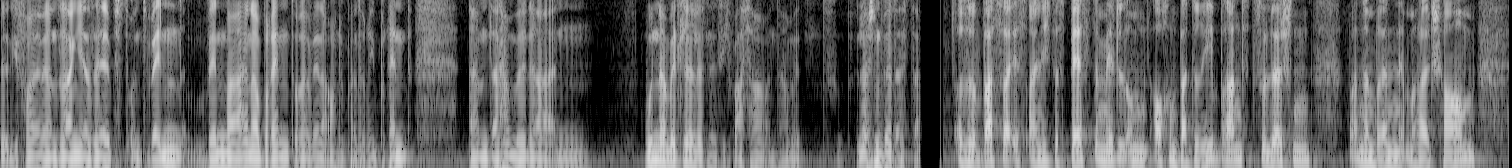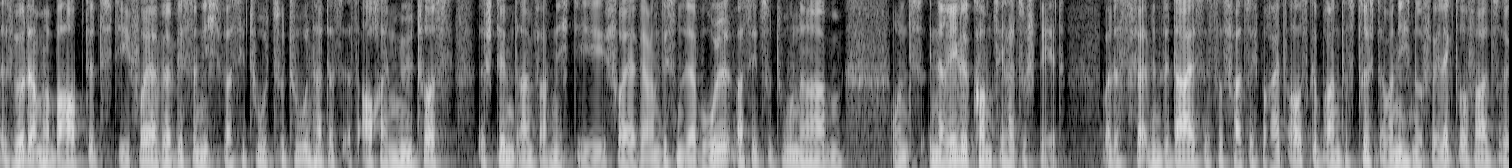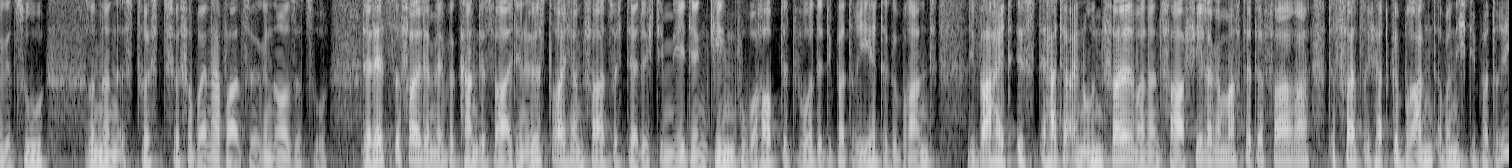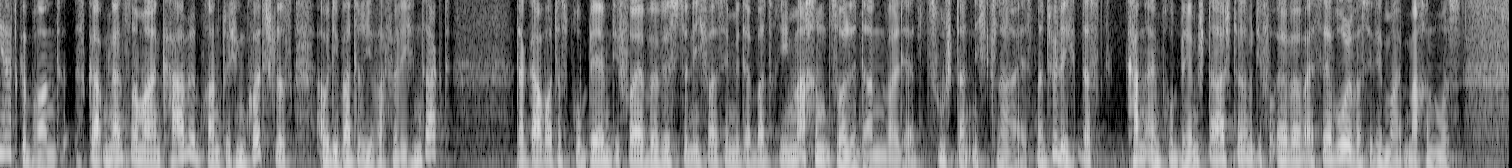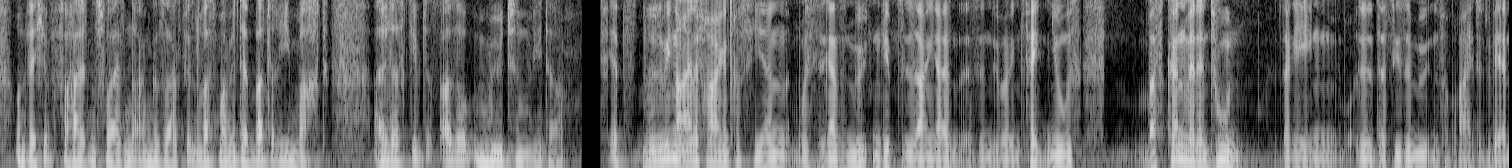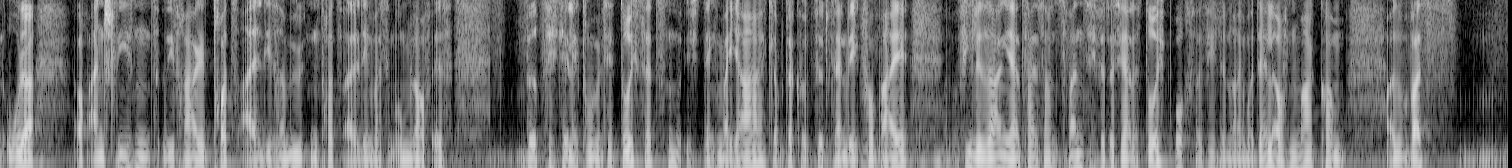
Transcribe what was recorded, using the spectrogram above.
Die Feuerwehren sagen ja selbst, und wenn, wenn mal einer brennt oder wenn auch eine Batterie brennt, ähm, dann haben wir da ein Wundermittel, das nennt sich Wasser und damit löschen wir das dann. Also Wasser ist eigentlich das beste Mittel, um auch einen Batteriebrand zu löschen. Bei anderen brennen immer halt Schaum. Es würde aber behauptet, die Feuerwehr wisse nicht, was sie tut, zu tun hat. Das ist auch ein Mythos. Es stimmt einfach nicht. Die Feuerwehren wissen sehr wohl, was sie zu tun haben. Und in der Regel kommt sie halt zu spät weil das, wenn sie da ist, ist das Fahrzeug bereits ausgebrannt. Das trifft aber nicht nur für Elektrofahrzeuge zu, sondern es trifft für Verbrennerfahrzeuge genauso zu. Der letzte Fall, der mir bekannt ist, war halt in Österreich ein Fahrzeug, der durch die Medien ging, wo behauptet wurde, die Batterie hätte gebrannt. Die Wahrheit ist, er hatte einen Unfall, weil einen Fahrfehler gemacht hat, der Fahrer. Das Fahrzeug hat gebrannt, aber nicht die Batterie hat gebrannt. Es gab einen ganz normalen Kabelbrand durch einen Kurzschluss, aber die Batterie war völlig intakt. Da gab auch das Problem, die Feuerwehr wüsste nicht, was sie mit der Batterie machen solle dann, weil der Zustand nicht klar ist. Natürlich, das kann ein Problem darstellen, aber die Feuerwehr weiß sehr wohl, was sie dem machen muss und welche Verhaltensweisen da angesagt werden, was man mit der Batterie macht. All das gibt es also Mythen wieder. Jetzt würde mich noch eine Frage interessieren, wo es diese ganzen Mythen gibt. Sie sagen ja, es sind überwiegend Fake News. Was können wir denn tun? Dagegen, also, dass diese Mythen verbreitet werden. Oder auch anschließend die Frage, trotz all dieser Mythen, trotz all dem, was im Umlauf ist, wird sich die Elektromobilität durchsetzen? Ich denke mal ja, ich glaube, da führt kein Weg vorbei. Viele sagen ja, 2020 wird das Jahr des Durchbruchs, weil viele neue Modelle auf den Markt kommen. Also was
